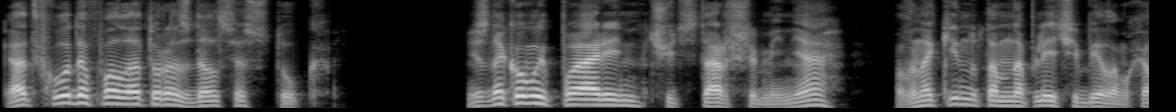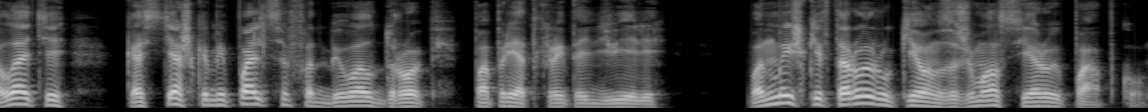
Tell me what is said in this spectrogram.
От входа в палату раздался стук. Незнакомый парень, чуть старше меня, в накинутом на плечи белом халате, костяшками пальцев отбивал дробь по приоткрытой двери. Подмышке второй руки он зажимал серую папку.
